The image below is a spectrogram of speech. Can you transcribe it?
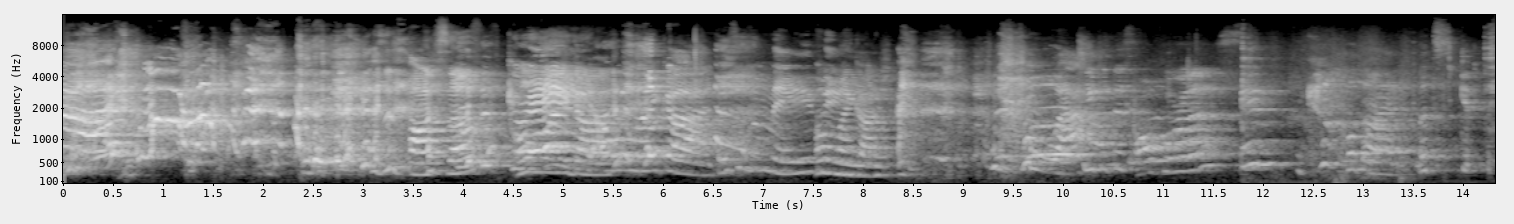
god! This is awesome. This is Oh my great. god. Oh my god. This is amazing. Oh my gosh. wow. She did this all for us. Hold on. Let's get this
